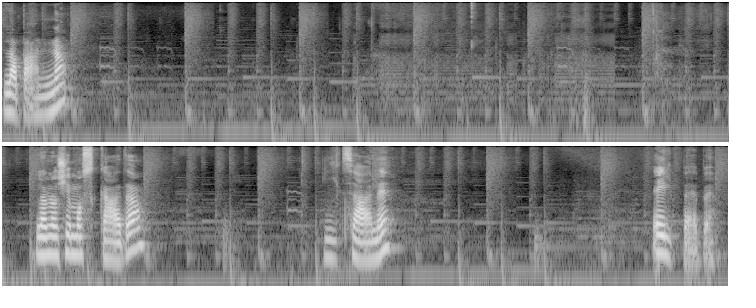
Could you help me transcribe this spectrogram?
La panna. La noce moscata. Il sale e il pepe.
